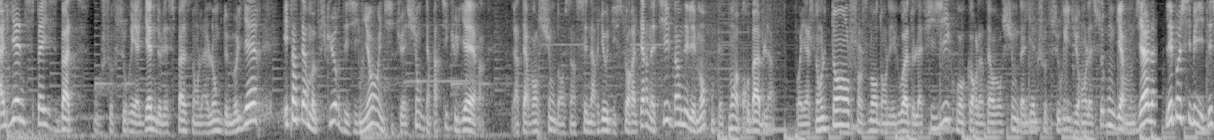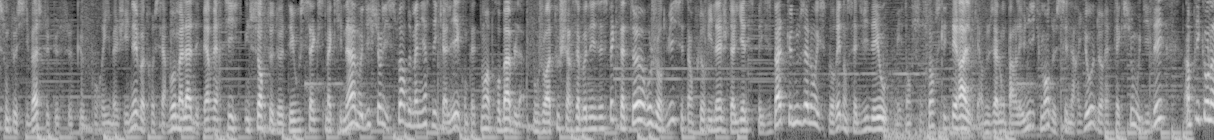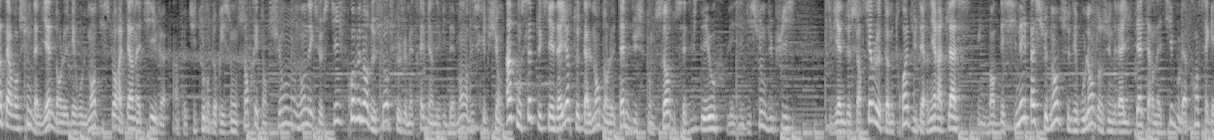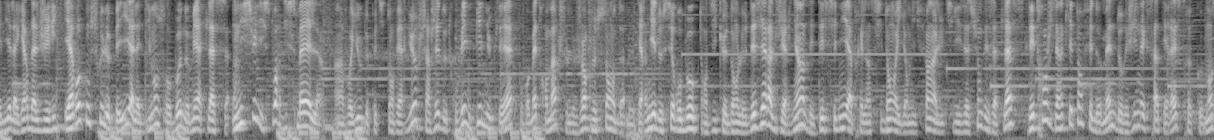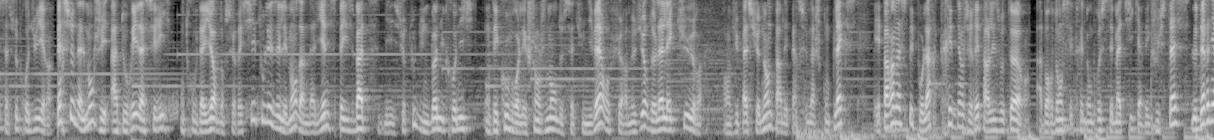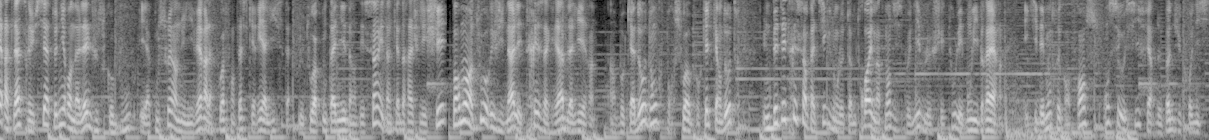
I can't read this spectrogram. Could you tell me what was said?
Alien Space Bat, ou chauve-souris alien de l'espace dans la langue de Molière, est un terme obscur désignant une situation bien particulière. L'intervention dans un scénario d'histoire alternative d'un élément complètement improbable. Voyage dans le temps, changement dans les lois de la physique ou encore l'intervention d'aliens chauve-souris durant la Seconde Guerre mondiale, les possibilités sont aussi vastes que ce que pourrait imaginer votre cerveau malade et perverti, une sorte de Deus Ex Machina modifiant l'histoire de manière décalée et complètement improbable. Bonjour à tous chers abonnés et spectateurs, aujourd'hui c'est un florilège d'Alien Space Bat que nous allons explorer dans cette vidéo, mais dans son sens littéral car nous allons parler uniquement de scénarios, de réflexions ou d'idées impliquant l'intervention d'aliens dans le déroulement d'histoires alternatives. Un petit tour d'horizon sans prétention, non exhaustif, venant de sources que je mettrai bien évidemment en description. Un concept qui est d'ailleurs totalement dans le thème du sponsor de cette vidéo, les éditions Dupuis qui viennent de sortir le tome 3 du dernier Atlas, une bande dessinée passionnante se déroulant dans une réalité alternative où la France a gagné la guerre d'Algérie et a reconstruit le pays à la d'immenses robots nommés Atlas. On y suit l'histoire d'Ismaël, un voyou de petite envergure chargé de trouver une pile nucléaire pour remettre en marche le George Sand, le dernier de ces robots, tandis que dans le désert algérien, des décennies après l'incident ayant mis fin à l'utilisation des Atlas, d'étranges et inquiétants phénomènes d'origine extraterrestre commencent à se produire. Personnellement, j'ai adoré la série. On trouve d'ailleurs dans ce récit tous les éléments d'un Alien Space Bat, et surtout d'une bonne uchronie. On découvre les changements de cet univers au fur et à mesure de la lecture, rendue passionnante par des personnages complexes et par un aspect polar très bien géré par les auteurs. Abordant ces très nombreuses thématiques avec justesse, le dernier Atlas réussit à tenir en haleine jusqu'au bout et à construire un univers à la fois fantasque et réaliste, le tout accompagné d'un dessin et d'un cadrage léché, formant un tout original et très agréable à lire. Un beau cadeau donc pour soi ou pour quelqu'un d'autre, une BD très sympathique dont le tome 3 est maintenant disponible chez tous les bons libraires, et qui démontre qu'en France, on sait aussi faire de bonnes uchronies.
